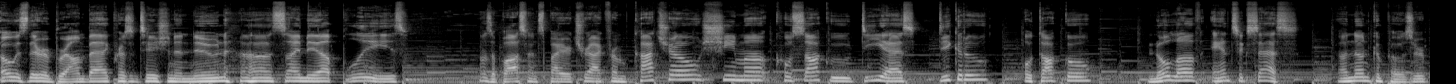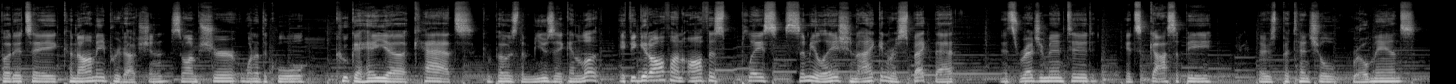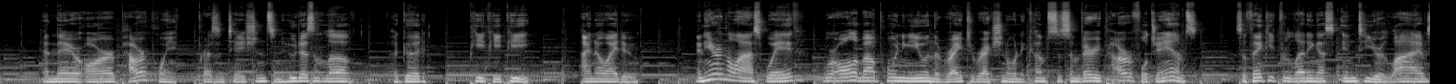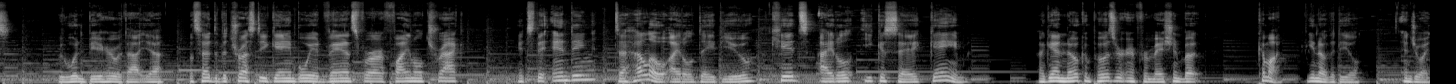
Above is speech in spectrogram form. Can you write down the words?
Oh, is there a brown bag presentation in noon? Uh, sign me up, please. That was a bossa inspired track from Kacho Shima Kosaku DS Dikaru Otako No Love and Success. Unknown composer, but it's a Konami production, so I'm sure one of the cool Kukeiha cats composed the music. And look, if you get off on Office Place Simulation, I can respect that. It's regimented, it's gossipy, there's potential romance and there are PowerPoint presentations, and who doesn't love a good PPP? I know I do. And here in the last wave, we're all about pointing you in the right direction when it comes to some very powerful jams. So thank you for letting us into your lives. We wouldn't be here without you. Let's head to the trusty Game Boy Advance for our final track. It's the ending to Hello Idol debut, Kids Idol Ikusei game. Again, no composer information, but come on, you know the deal. Enjoy.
